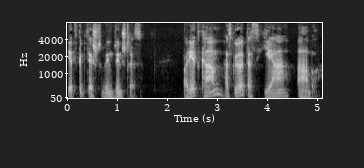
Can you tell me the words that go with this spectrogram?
jetzt gibt es den, den Stress. Weil jetzt kam, hast gehört, das Ja, aber.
